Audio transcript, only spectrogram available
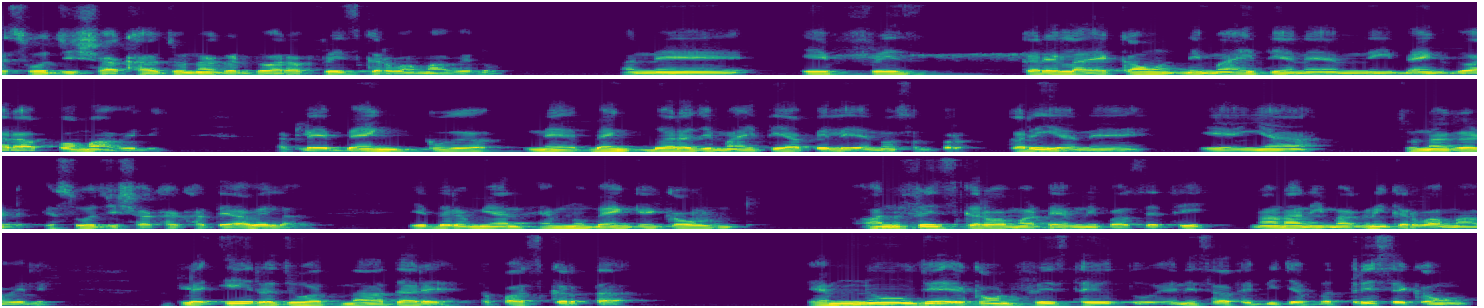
એસઓજી શાખા જુનાગઢ દ્વારા ફ્રીઝ કરવામાં આવેલું અને એ ફ્રીઝ કરેલા એકાઉન્ટની માહિતી અને એમની બેંક દ્વારા આપવામાં આવેલી. એટલે બેંકને, બેંક દ્વારા જે માહિતી આપેલી એનો સંપર્ક કરી અને એ અહીંયા જુનાગઢ એસઓજી શાખા ખાતે આવેલા. એ દરમિયાન એમનું બેંક એકાઉન્ટ અનફ્રીઝ કરવા માટે એમની પાસેથી નાણાંની માગણી કરવામાં આવેલી. એટલે એ રજૂઆતના આધારે તપાસ કરતા એમનું જે એકાઉન્ટ ફ્રીઝ થયું હતું, એની સાથે બીજા બત્રીસ એકાઉન્ટ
